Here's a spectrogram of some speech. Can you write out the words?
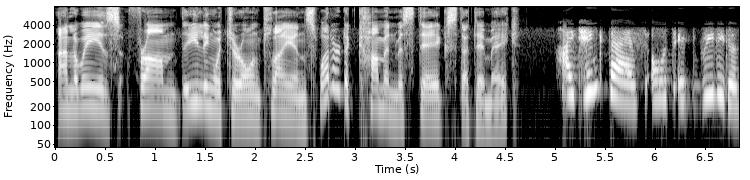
And Louise, from dealing with your own clients, what are the common mistakes that they make? I think that oh, it really does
